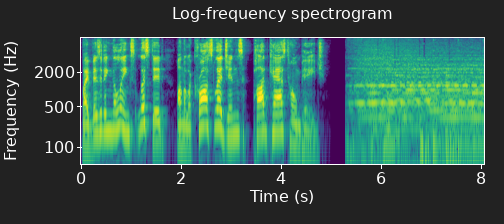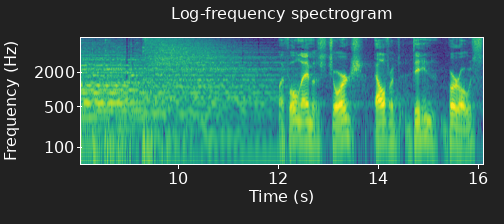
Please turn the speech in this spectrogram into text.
by visiting the links listed on the Lacrosse Legends podcast homepage. My full name is George Alfred Dean Burrows,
